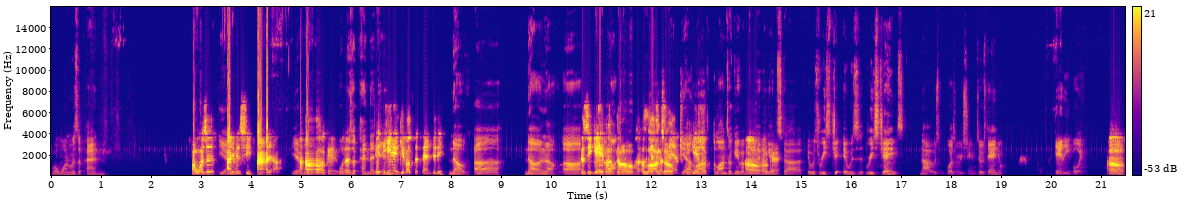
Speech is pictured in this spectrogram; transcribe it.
Well, one was a pen. Oh, was it? Yeah. I didn't even see. I, Yeah, one, oh, okay. one Well, was a pen that. he, Dan- he didn't give up the pen, did he? No. Uh, no, no. Uh, Because he gave up. No, Alonzo. Alonso. Yeah, he gave Alon- up. Alonso gave up the Oh, pen okay. against. Uh, it was Reese. J- it was Reese James. No, it was wasn't Reese James. It was Daniel. Danny boy. Oh,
